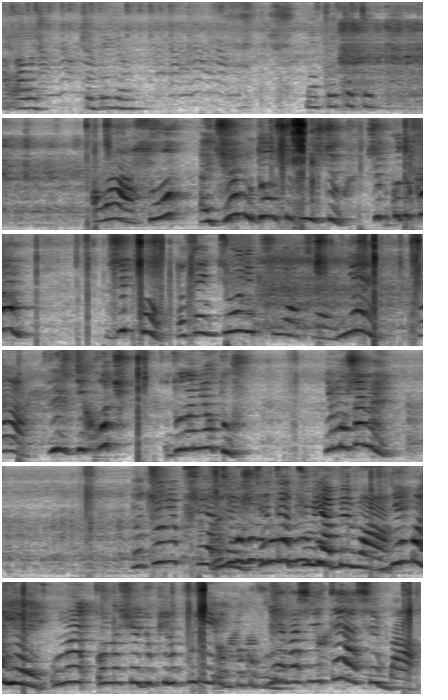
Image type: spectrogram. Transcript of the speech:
Aj, ale wiem. Nie tylko ty. Ała! Co? Ej, czemu dom się zniszczył? Szybko do kamp! Szybko! Do tej dziury, przyjaciel! Nie! Tak! Wiesz gdzie? Chodź do namiotów! Nie możemy! Do dziury, Ale przyjaciel! nie możemy Gdzie ta dziura była? Nie ma jej! Ona, ona się dopiero później odblokowuje. Nie, właśnie teraz chyba.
